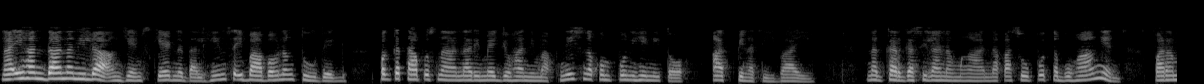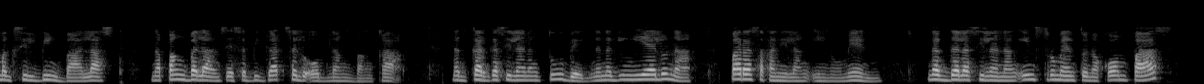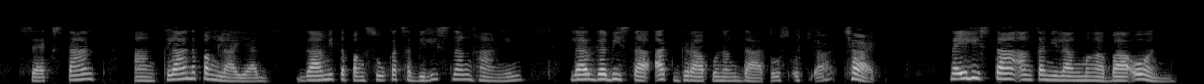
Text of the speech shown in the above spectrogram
naihanda na nila ang James Caird na dalhin sa ibabaw ng tubig pagkatapos na narimedyohan ni Macnish na kumpunihin ito at pinatibay. Nagkarga sila ng mga nakasupot na buhangin para magsilbing ballast na pangbalanse sa bigat sa loob ng bangka. Nagkarga sila ng tubig na naging yelo na para sa kanilang inumin. Nagdala sila ng instrumento na kompas, sextant, angkla na panglayag, gamit na pangsukat sa bilis ng hangin, larga vista at grapo ng datos o chart. Nailista ang kanilang mga baon.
